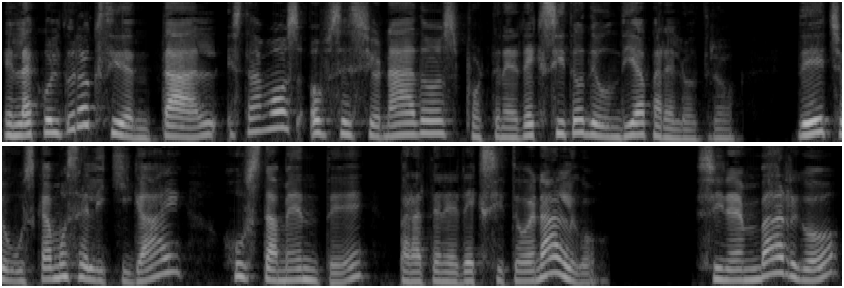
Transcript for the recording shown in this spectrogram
En la cultura occidental estamos obsesionados por tener éxito de un día para el otro. De hecho, buscamos el Ikigai justamente para tener éxito en algo. Sin embargo,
